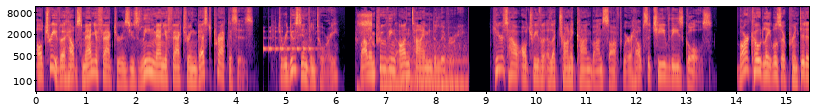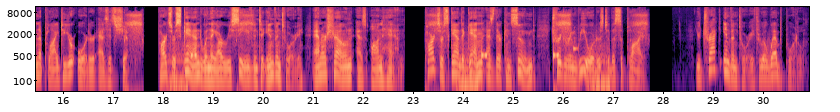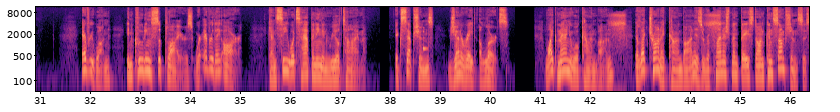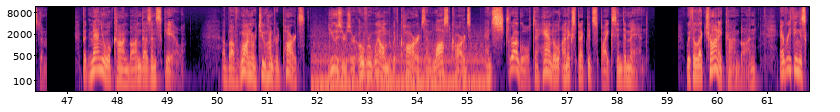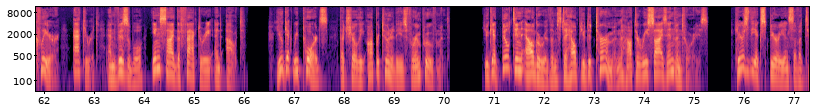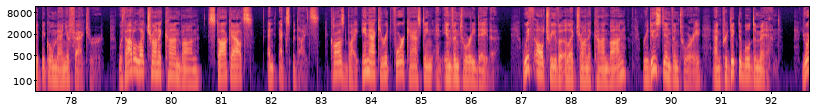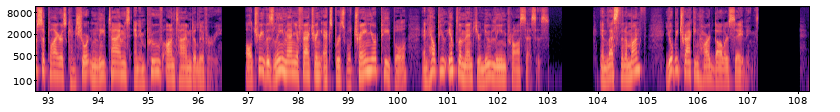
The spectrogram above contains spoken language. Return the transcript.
Altriva helps manufacturers use lean manufacturing best practices to reduce inventory while improving on time delivery. Here's how Altriva electronic Kanban software helps achieve these goals. Barcode labels are printed and applied to your order as it's shipped. Parts are scanned when they are received into inventory and are shown as on hand. Parts are scanned again as they're consumed, triggering reorders to the supplier. You track inventory through a web portal. Everyone, including suppliers, wherever they are, can see what's happening in real time. Exceptions generate alerts. Like manual Kanban, electronic Kanban is a replenishment based on consumption system. But manual Kanban doesn't scale. Above one or 200 parts, users are overwhelmed with cards and lost cards and struggle to handle unexpected spikes in demand. With electronic Kanban, everything is clear, accurate, and visible inside the factory and out. You get reports that show the opportunities for improvement. You get built in algorithms to help you determine how to resize inventories. Here's the experience of a typical manufacturer. Without electronic Kanban, stockouts, and expedites caused by inaccurate forecasting and inventory data. With Altriva Electronic Kanban, reduced inventory, and predictable demand, your suppliers can shorten lead times and improve on time delivery. Altriva's lean manufacturing experts will train your people and help you implement your new lean processes. In less than a month, you'll be tracking hard dollar savings.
